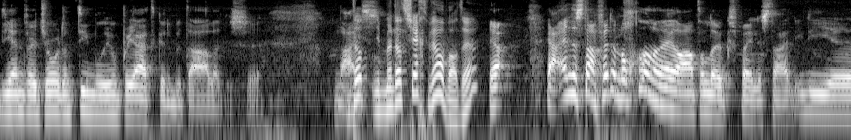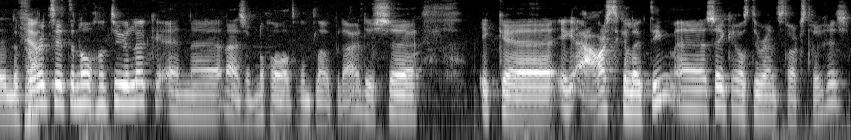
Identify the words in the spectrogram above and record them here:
DeAndre Jordan 10 miljoen per jaar te kunnen betalen. Dus nice. Dat, maar dat zegt wel wat, hè? Ja. ja, en er staan verder nog wel een heel aantal leuke spelers daar. Die, die eh, Levert zit er nog natuurlijk. En eh, nou, ze hebben nog wel wat rondlopen daar. Dus eh, ik, ik, ja, hartstikke leuk team. Zeker als Durant straks terug is.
